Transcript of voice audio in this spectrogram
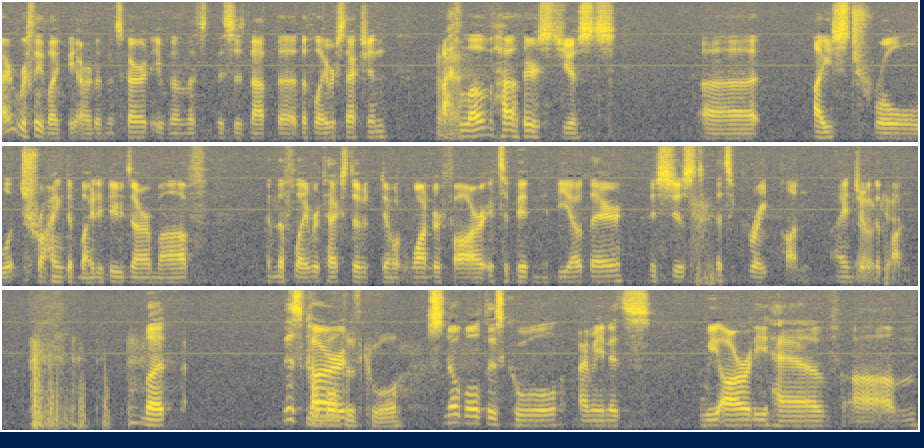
I really like the art on this card, even though this, this is not the, the flavor section. I Uh, love how there's just uh, ice troll trying to bite a dude's arm off, and the flavor text of "Don't wander far." It's a bit nippy out there. It's just it's a great pun. I enjoy the pun. But this Snowbolt card, is cool. Snowbolt is cool. I mean, it's we already have um,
